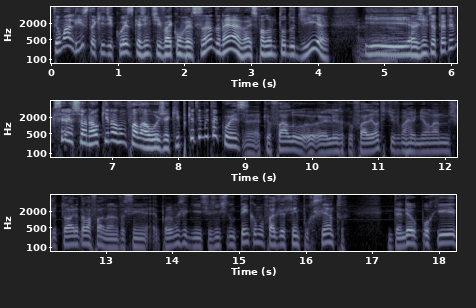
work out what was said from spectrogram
Tem uma lista aqui de coisas que a gente vai conversando, né? Vai se falando todo dia. E a gente até teve que selecionar o que nós vamos falar hoje aqui, porque tem muita coisa. É, que eu falo, Elisa, que eu falei, ontem tive uma reunião lá no escritório, eu tava falando, assim, o problema é o seguinte, a gente não tem como fazer 100%, entendeu? Porque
